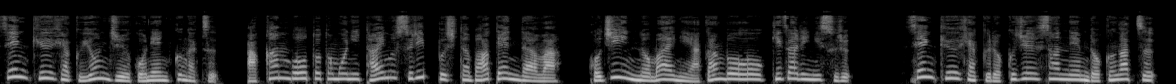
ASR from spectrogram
1945年9月、赤ん坊と共にタイムスリップしたバーテンダーは、孤児院の前に赤ん坊を置き去りにする。1963年6月、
